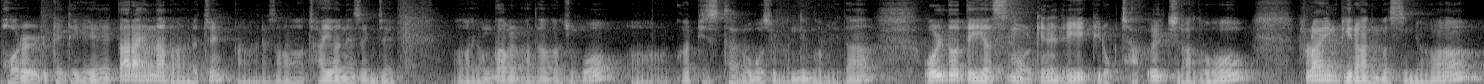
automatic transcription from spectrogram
벌을 이렇게 되게 따라 했나 봐. 그렇지? 아, 그래서 자연에서 이제 어, 영감을 받아가지고 어, 그와 비슷한 로봇을 만든 겁니다. Although they are small, 걔네들이 비록 작을지라도 flying bee라는 것은요.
